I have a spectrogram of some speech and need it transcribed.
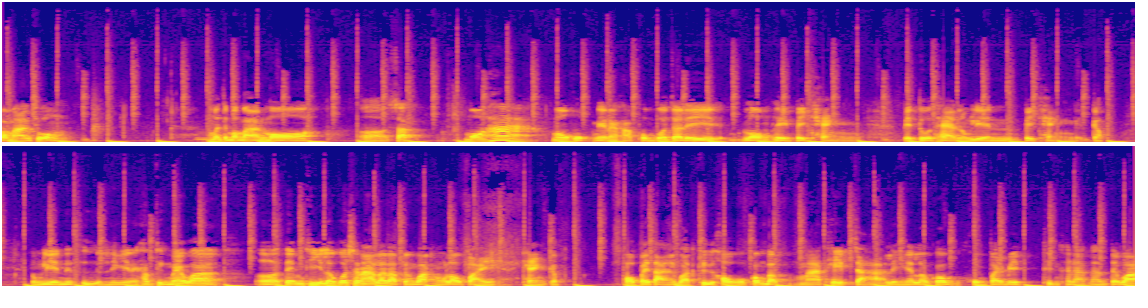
ประมาณช่วง มันจะประมาณมเอ่อสักมห้ามหกเนี่ยนะครับ ผมก็จะได้ร้องเพลงไปแข่ง เป็นตัวแทนโรงเรียนไปแข่งกับโรงเรียนอื่นๆอะไรเงี้ยนะครับ ถึงแม้ว่า เออเต็มที่เราก็ชนะระดับจังหวัดของเราไป แข่งกับพอไปต่างจังหวัดคือเขาก็แบบมาเทพจ๋าอะไรเงี้ยเราก็คงไปไม่ถึงขนาดนั้น แต่ว่า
